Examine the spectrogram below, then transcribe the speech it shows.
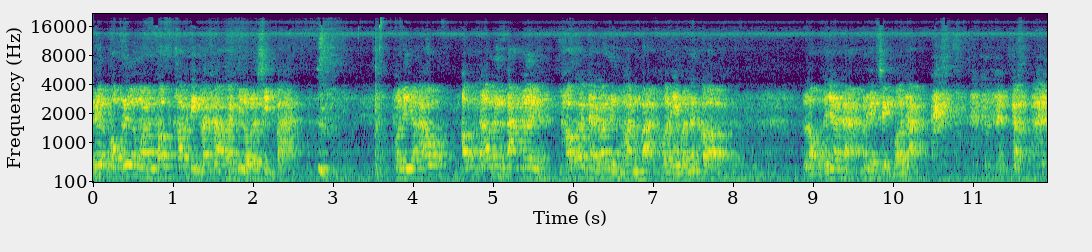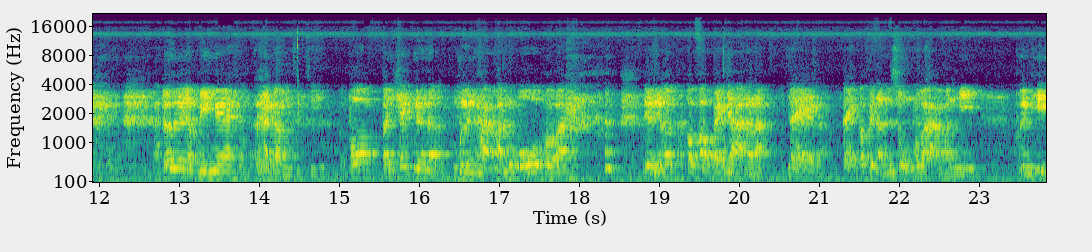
เรื่องของเรื่องมันเขาเขาติดราคาแค่กิโลละสิบบาทพอดีเอาเอาเอาหนึ่งตังเลยเขาเข้าใจว่าหนึ่งพันบาท พอดีวันนั้นก็ เราพญานาคไม่ได้เสร็จบอยักษ์ ก็ก็เลยอยากบินไงนะครับพอไปเช็คเงินละหมื่นห้าพันโอ้เพราะว่าเดี๋ยวนี้เขาเขาเข้าแปลงหญ้าแล้วล่ะแต่แต่ก็เป็นอนุสงส์เพราะว่ามันมีพื้นที่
